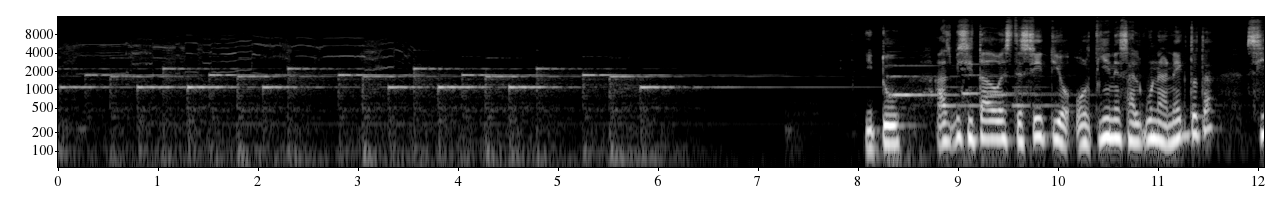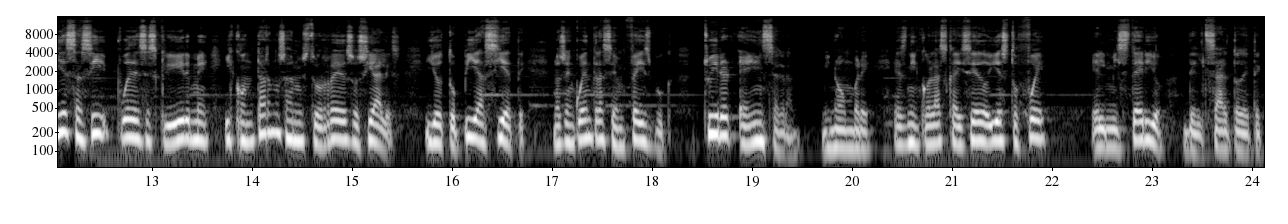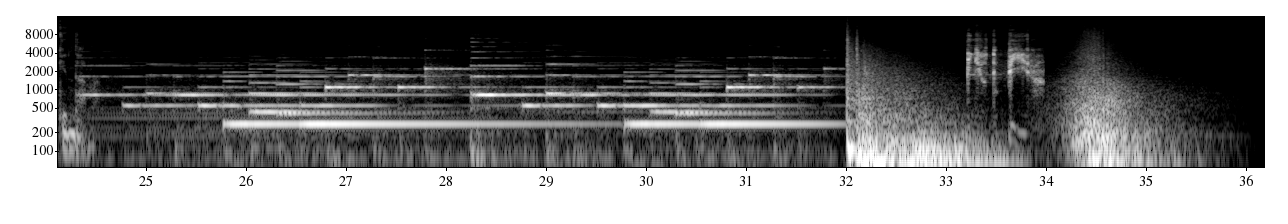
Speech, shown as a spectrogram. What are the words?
¿Y tú has visitado este sitio o tienes alguna anécdota? Si es así, puedes escribirme y contarnos a nuestras redes sociales. Utopía 7. Nos encuentras en Facebook, Twitter e Instagram. Mi nombre es Nicolás Caicedo y esto fue El misterio del salto de Tequendama.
